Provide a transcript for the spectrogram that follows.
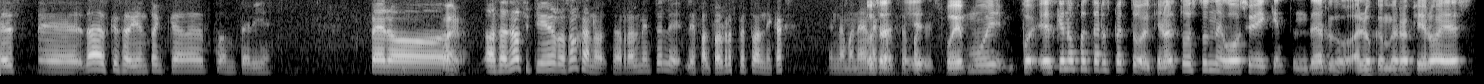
Este, nada, es que se avientan cada tontería. Pero, o sea, no, si tiene razón, Jano. O sea, realmente le, le, faltó el respeto al Necaxa en la manera en la que se fue. fue muy. Fue, es que no falta respeto. Al final, todo esto es negocio y hay que entenderlo. A lo que me refiero es.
